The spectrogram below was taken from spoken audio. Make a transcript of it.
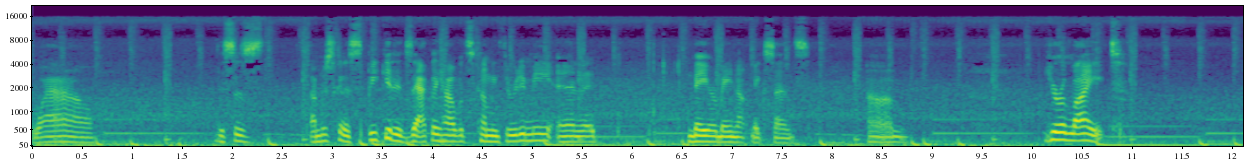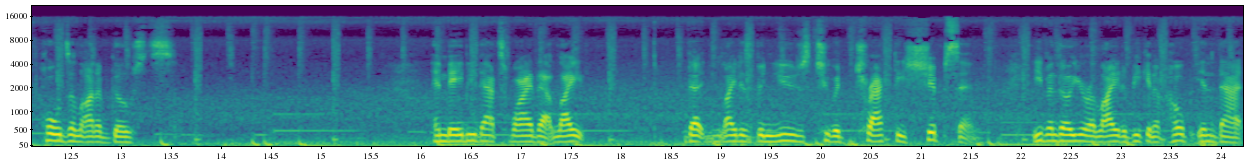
Wow. This is, I'm just going to speak it exactly how it's coming through to me, and it may or may not make sense. Um, your light holds a lot of ghosts. And maybe that's why that light that light has been used to attract these ships in. Even though you're a light, a beacon of hope in that.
